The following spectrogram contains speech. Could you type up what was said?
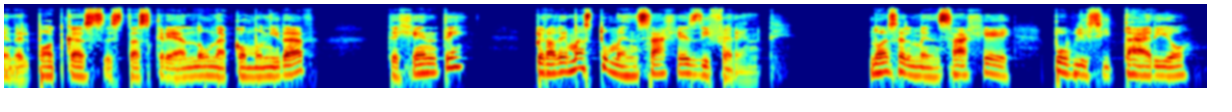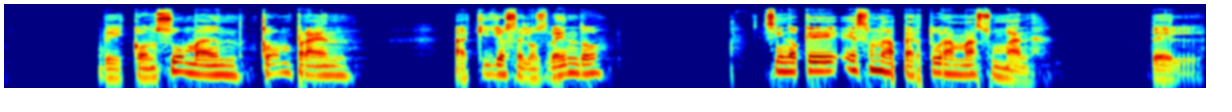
En el podcast estás creando una comunidad de gente, pero además tu mensaje es diferente. No es el mensaje publicitario de consuman, compran, aquí yo se los vendo, sino que es una apertura más humana del,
